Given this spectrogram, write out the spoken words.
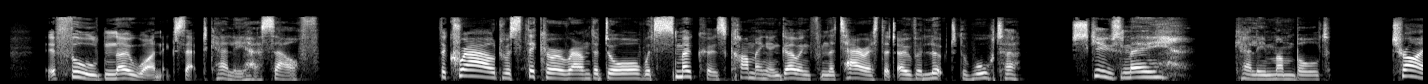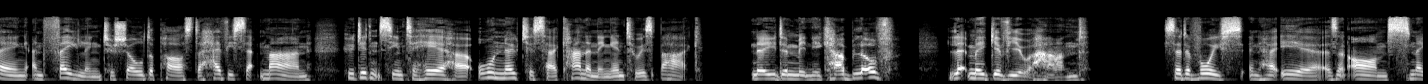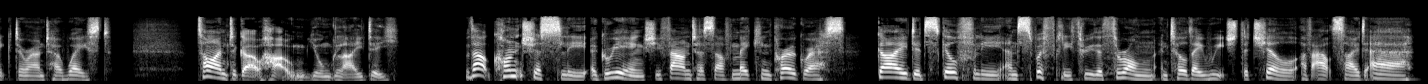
It fooled no one except Kelly herself. The crowd was thicker around the door, with smokers coming and going from the terrace that overlooked the water. Excuse me, Kelly mumbled, trying and failing to shoulder past a heavy set man who didn't seem to hear her or notice her cannoning into his back. Need a minicab, love? Let me give you a hand, said a voice in her ear as an arm snaked around her waist. Time to go home, young lady. Without consciously agreeing, she found herself making progress, guided skillfully and swiftly through the throng until they reached the chill of outside air.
